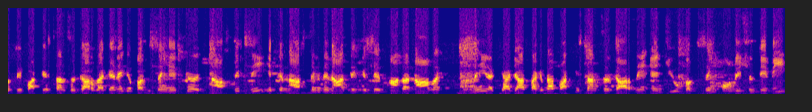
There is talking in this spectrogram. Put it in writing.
ਅਤੇ ਪਾਕਿਸਤਾਨ ਸਰਕਾਰ ਦਾ ਕਹਿਣਾ ਹੈ ਕਿ ਭਗਤ ਸਿੰਘ ਇੱਕ ਨਾਸਤਿਕ ਸੀ ਇੱਕ ਨਾਸਤਿਕ ਦੇ ਨਾਂ ਤੇ ਕਿਸੇ ਥਾਂ ਦਾ ਨਾਮ ਨਹੀਂ ਰੱਖਿਆ ਜਾ ਸਕਦਾ। ਪਾਕਿਸਤਾਨ ਸਰਕਾਰ ਨੇ ਐਨਜੀਓ ਭਗਤ ਸਿੰਘ ਫਾਊਂਡੇਸ਼ਨ ਤੇ ਵੀ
